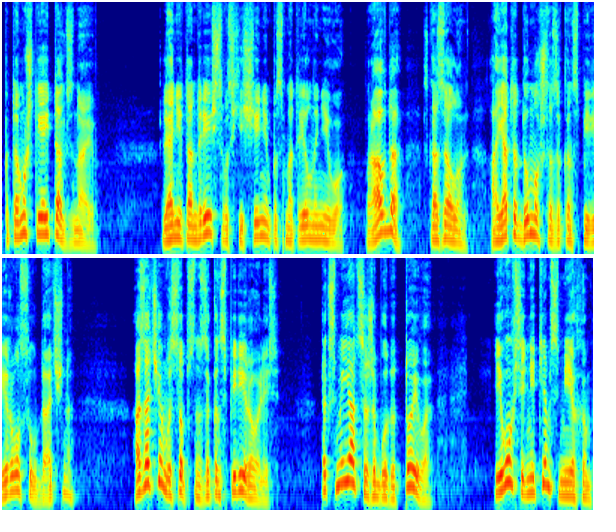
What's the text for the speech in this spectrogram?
потому что я и так знаю. Леонид Андреевич с восхищением посмотрел на него. «Правда?» — сказал он. «А я-то думал, что законспирировался удачно». «А зачем вы, собственно, законспирировались?» «Так смеяться же будут, Тойва. И вовсе не тем смехом,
